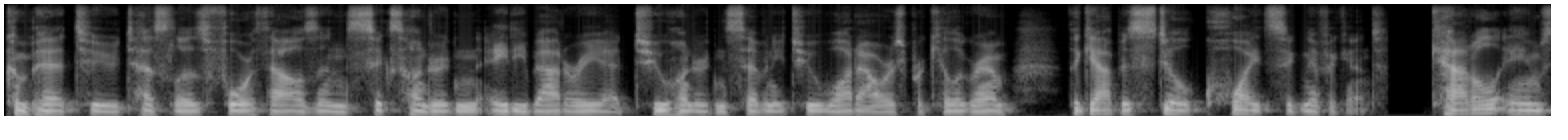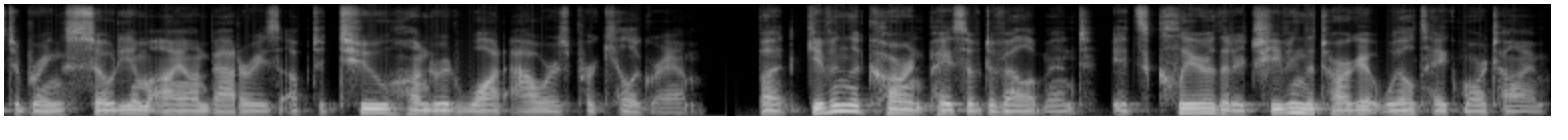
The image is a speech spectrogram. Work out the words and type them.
Compared to Tesla's 4,680 battery at 272 watt hours per kilogram, the gap is still quite significant. CATL aims to bring sodium ion batteries up to 200 watt hours per kilogram. But given the current pace of development, it's clear that achieving the target will take more time.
